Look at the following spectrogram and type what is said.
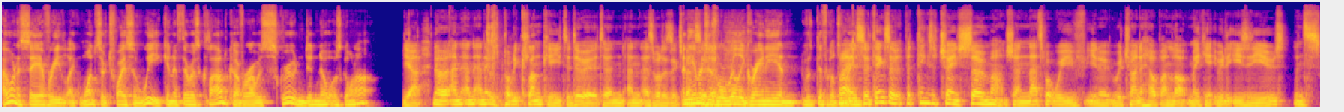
I want to say every like once or twice a week. And if there was cloud cover, I was screwed and didn't know what was going on. Yeah, no, and, and, and it was probably clunky to do it, and, and as well as expensive. And the images and, were really grainy and it was difficult to right, read. So things have, but things have changed so much, and that's what we've, you know, we're trying to help unlock, making it really easy to use, and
